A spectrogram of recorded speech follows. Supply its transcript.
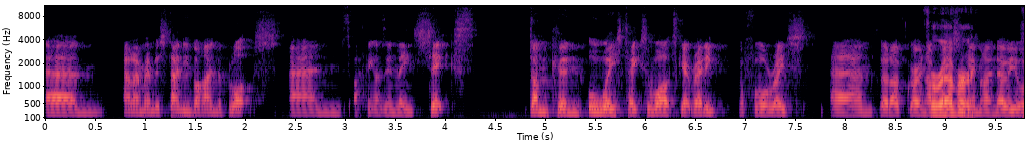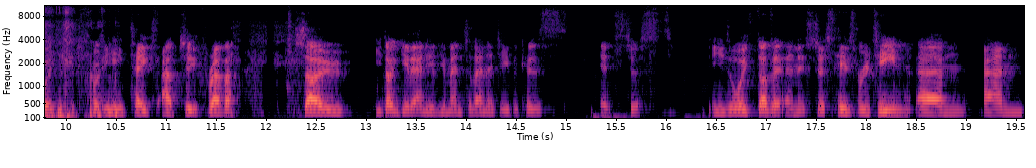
Um, and I remember standing behind the blocks, and I think I was in lane six. Duncan always takes a while to get ready before race, um, but I've grown up forever. him, and I know he always he takes absolutely forever. So you don't give it any of your mental energy because it's just he's always does it, and it's just his routine. Um, and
